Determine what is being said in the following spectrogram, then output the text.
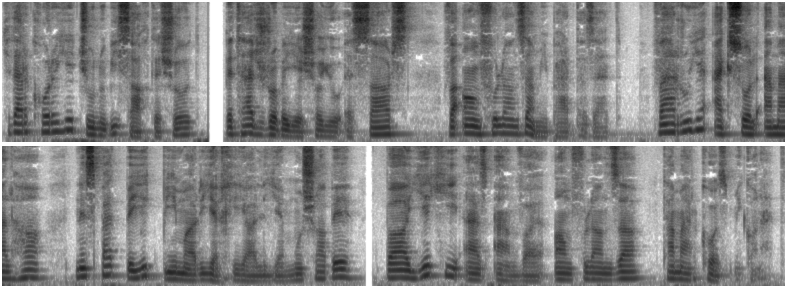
که در کره جنوبی ساخته شد به تجربه شیوع سارس و آنفولانزا می پردازد و روی عکسل عملها نسبت به یک بیماری خیالی مشابه با یکی از انواع آنفولانزا تمرکز می کند.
